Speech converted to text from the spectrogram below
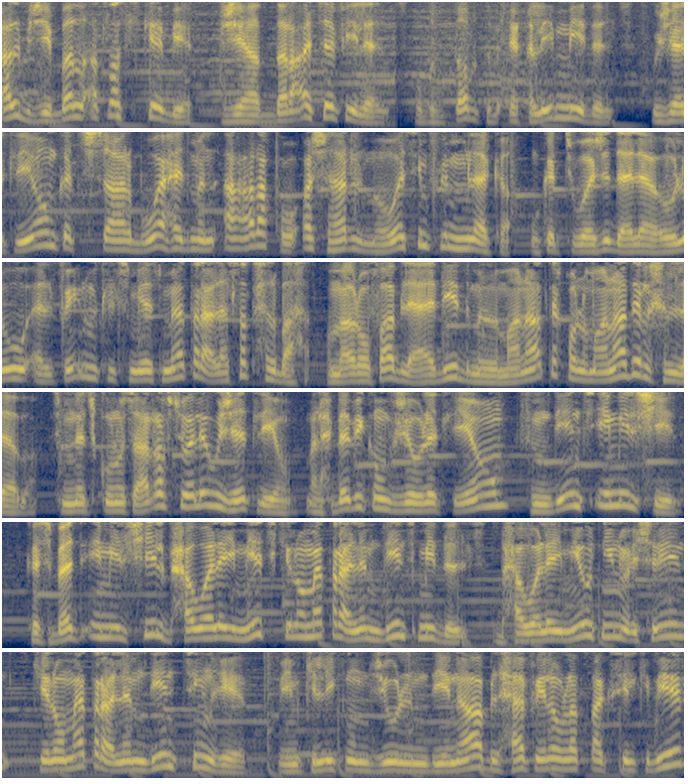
قلب جبال الأطلس الكبير في جهة درعا تافيلالت وبالضبط بإقليم ميدلت. وجهة اليوم كتشتهر بواحد من أعرق وأشهر المواسم في المملكة وكتواجد على علو 2300 متر على سطح البحر ومعروفة بالعديد من المناطق والمناظر الخلابة. نتمنى تكونوا تعرفتوا على وجهة اليوم. مرحبا بكم في جولة اليوم في مدينة إملشيل. كتبعد إملشيل بحوالي 100 كيلومتر على مدينة ميدلت بحوالي 122 كيلومتر على مدينة تينغير. ويمكن لكم تجيو للمدينة بالحافلة ولا الطاكسي الكبير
